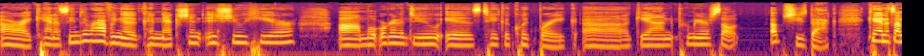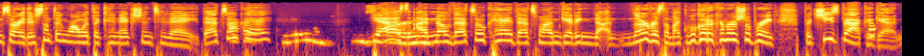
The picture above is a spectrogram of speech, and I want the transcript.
All right, Candice, seems like we're having a connection issue here. Um, what we're going to do is take a quick break. Uh, again, Premier Salt up, oh, she's back. Candice, I'm sorry. There's something wrong with the connection today. That's okay. yes, I know that's okay. That's why I'm getting nervous. I'm like, we'll go to commercial break, but she's back again.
